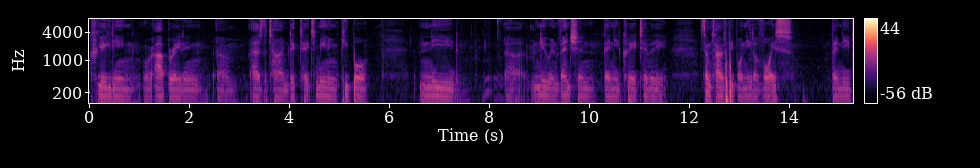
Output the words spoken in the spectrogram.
creating or operating um, as the time dictates, meaning people need uh, new invention, they need creativity. Sometimes people need a voice, they need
